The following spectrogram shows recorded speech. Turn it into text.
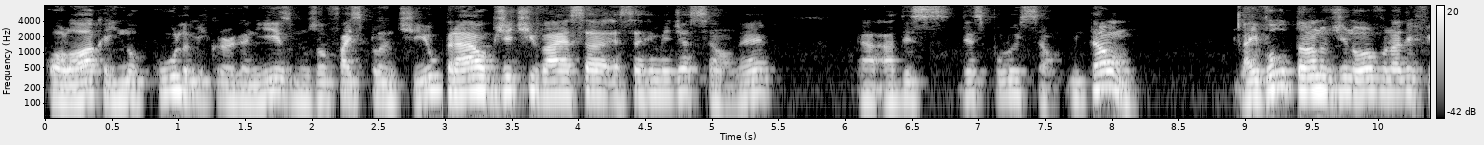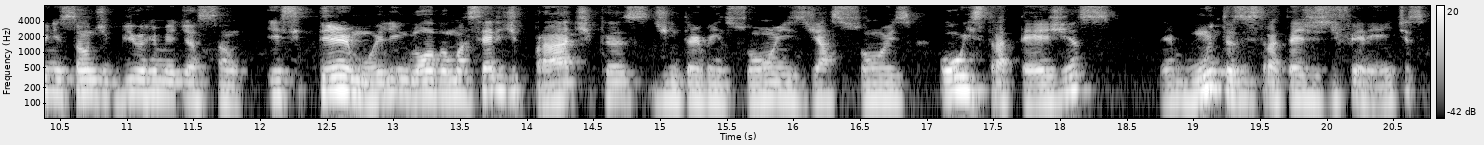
coloca, inocula micro-organismos ou faz plantio para objetivar essa, essa remediação, né? A, a des, despoluição. Então, Aí voltando de novo na definição de biorremediação, esse termo ele engloba uma série de práticas, de intervenções, de ações ou estratégias, né, muitas estratégias diferentes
